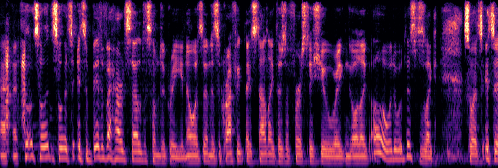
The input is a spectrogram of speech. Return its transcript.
Uh, so, so, so it's it's a bit of a hard sell to some degree, you know. It's and it's a graphic. It's not like there's a first issue where you can go like, oh, I wonder what this is like. So it's it's a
